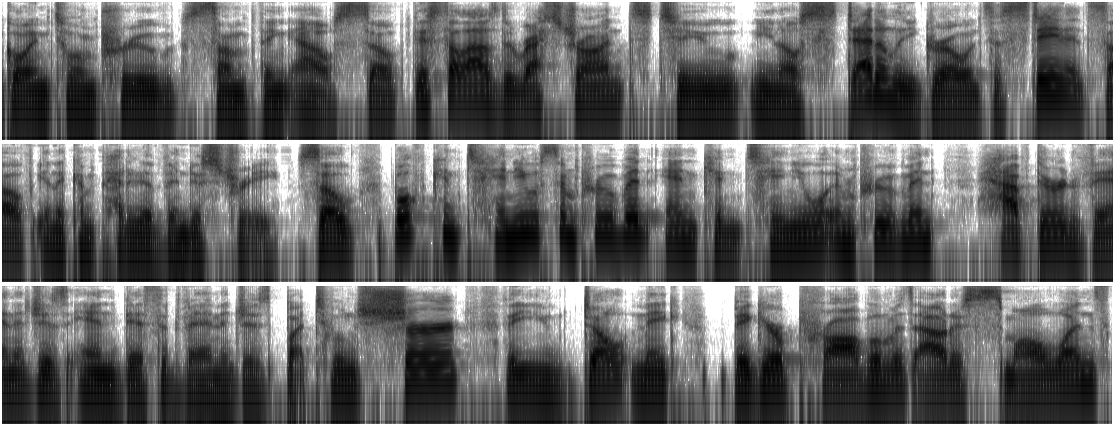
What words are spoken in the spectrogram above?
going to improve something else. So this allows the restaurant to, you know, steadily grow and sustain itself in a competitive industry. So both continuous improvement and improvement have their advantages and disadvantages. But to ensure that you don't make bigger problems out of small ones,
